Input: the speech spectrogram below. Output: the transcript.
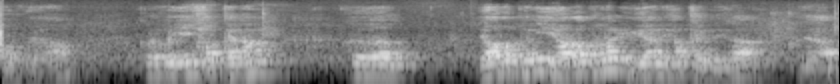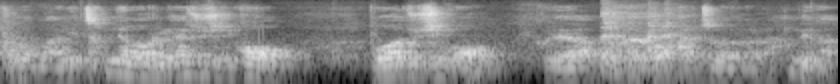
거고요. 그리고 이 협회는 그 여러분이 여러분을 위한 협회입니다. 네, 앞으로 많이 참여를 해주시고 도와주시고 그래야 발전을 합니다.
